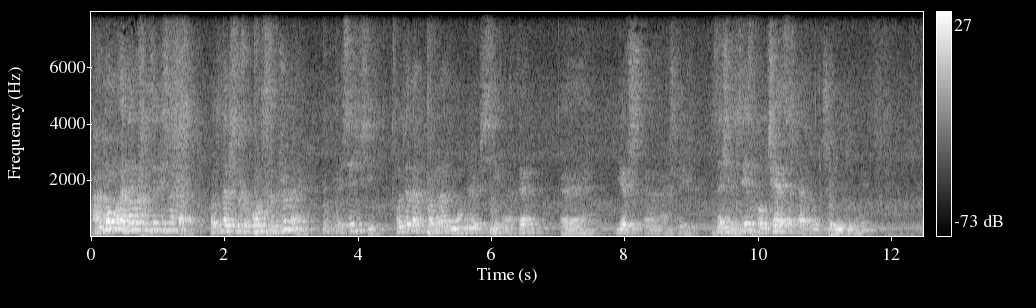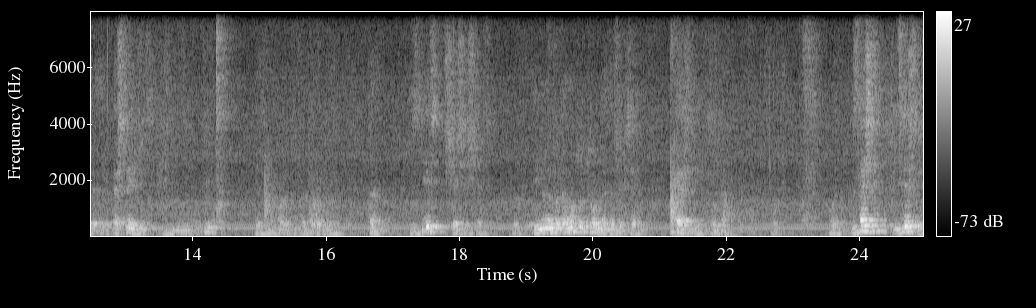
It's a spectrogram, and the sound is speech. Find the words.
оно, она может быть записана как? Вот это психопомп снабженная, си Вот это квадрат модуля пси от э, э, штрих. Значит, здесь получается, как чтобы не тут не э, штрих. Так, здесь, сейчас, сейчас, сейчас. Вот. Именно потому тут трудно это все писать. Штрих, вот так. Вот. Значит, здесь штрих.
